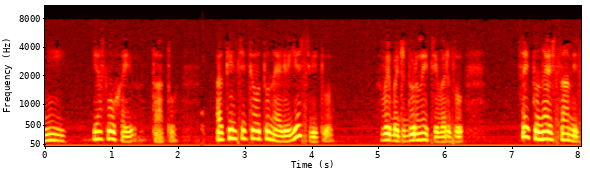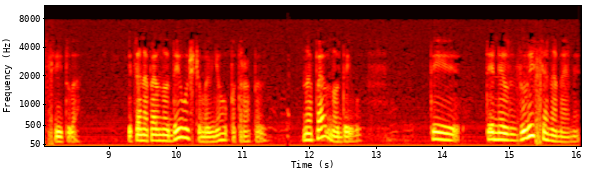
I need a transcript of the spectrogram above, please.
Ні, я слухаю, тату. А в кінці цього тунелю є світло? Вибач, дурниці верзу. Цей тунель сам із світла. І це, напевно, диво, що ми в нього потрапили. Напевно, диво. Ти ти не злися на мене?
